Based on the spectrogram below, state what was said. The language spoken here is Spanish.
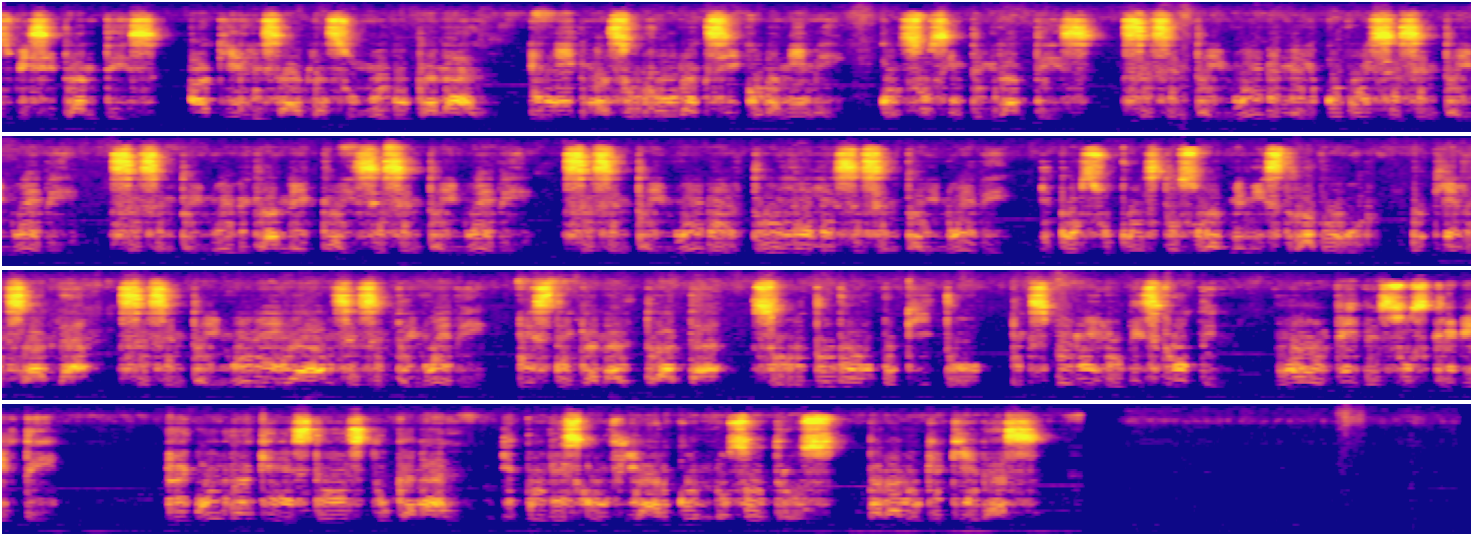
nuevos visitantes, aquí les habla su nuevo canal, Enigmas Horror Axi con Anime, con sus integrantes, 69 Melcoboy 69, 69 Ganeka y 69, 69 El Troll L69, y por supuesto su administrador, quien les habla, 69 EAM 69. Este canal trata, sobre todo un poquito, espero y lo disfruten. No olvides suscribirte. Que este es tu canal, y puedes confiar con nosotros, para lo que quieras.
